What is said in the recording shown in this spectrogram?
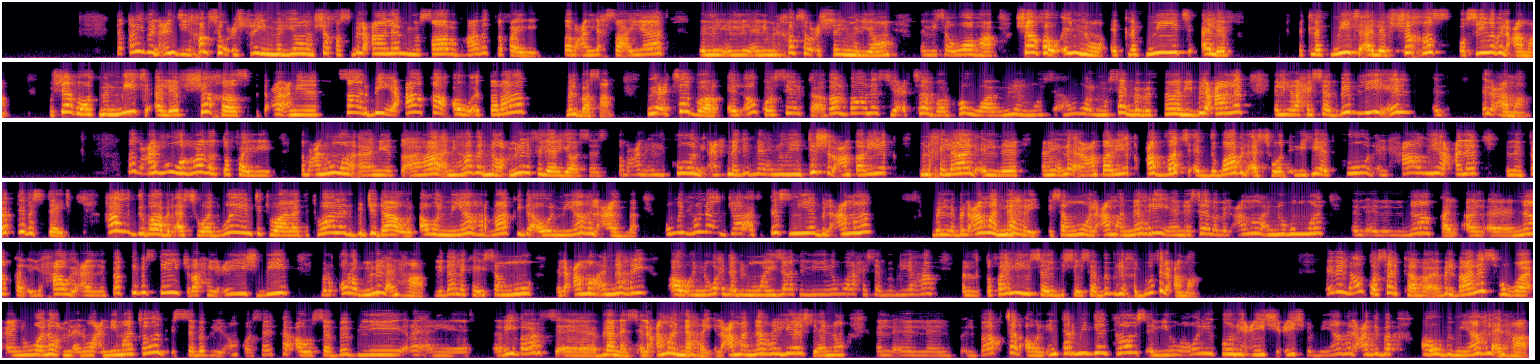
تقريبا عندي 25 مليون شخص بالعالم يصاب بهذا الطفيلي طبعا الإحصائيات اللي اللي اللي من 25 مليون اللي سووها شافوا إنه 300 ألف 300 ألف شخص أصيب بالعمى وشافوا 800 ألف شخص يعني صار به اعاقه أو اضطراب بالبصر. ويعتبر ال Onchocerca volvulus يعتبر هو من المس... هو المسبب الثاني بالعالم اللي راح يسبب لي العمى. طبعا هو هذا الطفيلي. طبعا هو يعني يعني هذا النوع من ال filariasis طبعا يكون إحنا قلنا إنه ينتشر عن طريق من خلال يعني عن طريق عضة الذباب الأسود اللي هي تكون الحاوية على ال infective stage هذا الذباب الأسود وين تتوالد تتوالد بالجداول أو المياه الراكدة أو المياه العذبة. ومن هنا جاءت التسمية بالعمى بالعمى النهري يسموه العمى النهري يعني سبب العمى إنه هو الناقل الناقل اللي حاوي على ال infective stage راح يعيش به بالقرب من الأنهار. لذلك يسموه العمى النهري أو إنه واحدة بالمميزات اللي هو راح يسبب لي إياها الطفيلي يسبب لي حدوث العمى. اذا ال Onchocerca volvulus هو يعني هو نوع من أنواع النيماتود السبب لي ال onchocerca أو سبب لي يعني river blindness العمى النهري. العمى النهري ليش؟ لأنه ال vector أو ال intermediate host اللي هو وين يكون يعيش يعيش بالمياه العذبة أو بمياه الأنهار.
